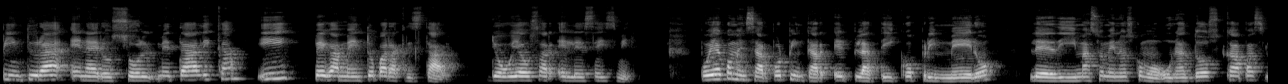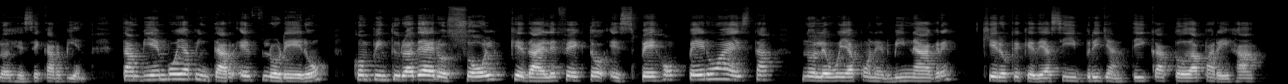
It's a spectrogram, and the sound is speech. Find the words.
pintura en aerosol metálica y pegamento para cristal. Yo voy a usar el E6000. Voy a comenzar por pintar el platico primero le di más o menos como unas dos capas, lo dejé secar bien. También voy a pintar el florero con pintura de aerosol que da el efecto espejo, pero a esta no le voy a poner vinagre. Quiero que quede así brillantica, toda pareja,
